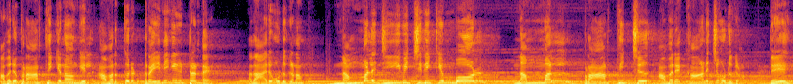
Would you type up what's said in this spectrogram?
അവർ പ്രാർത്ഥിക്കണമെങ്കിൽ അവർക്കൊരു ട്രെയിനിങ് കിട്ടണ്ടേ? അത് ആര് കൊടുക്കണം? നമ്മൾ ജീവിച്ചിരിക്കുമ്പോൾ നമ്മൾ പ്രാർത്ഥിച്ച് അവരെ കാണിച്ചു കൊടുക്കണം. ദേ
